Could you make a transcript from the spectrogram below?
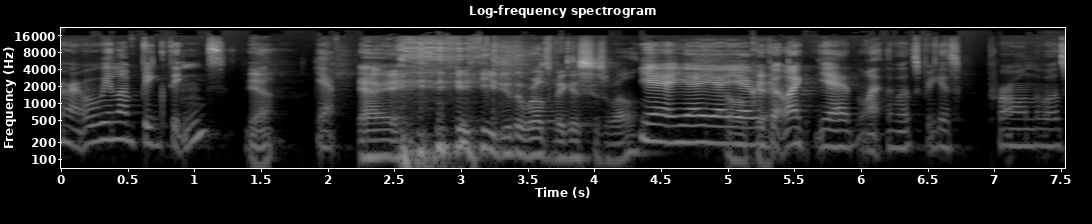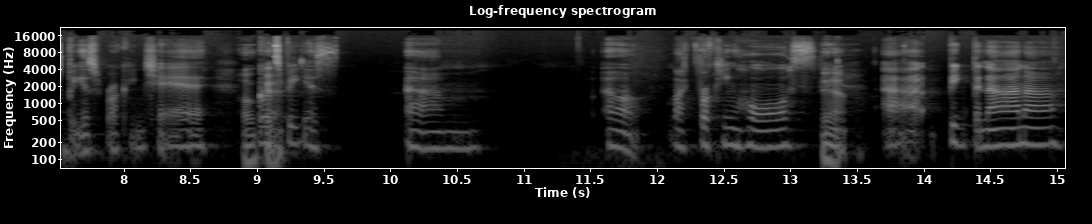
All right. Well, we love big things. yeah Yeah. yeah you do the world's biggest as well Yeah, yeah, yeah, yeah. Okay. We've got like yeah, like the world's biggest prawn, the world's biggest rocking chair, okay world's biggest um oh, like rocking horse, yeah uh, big banana.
